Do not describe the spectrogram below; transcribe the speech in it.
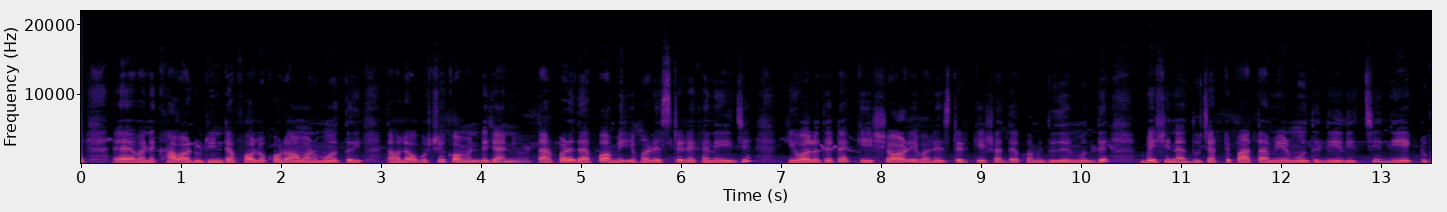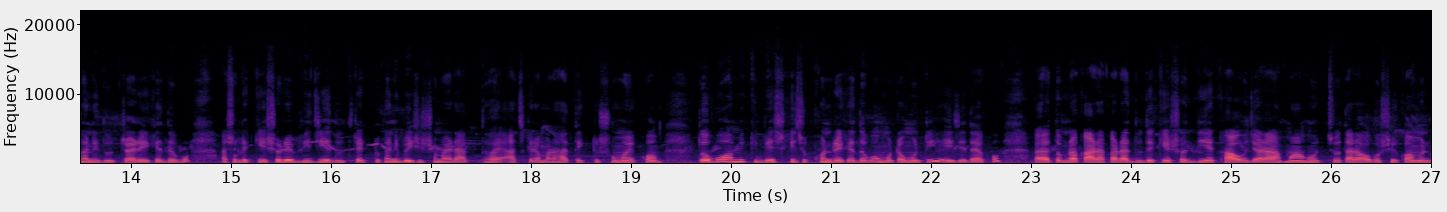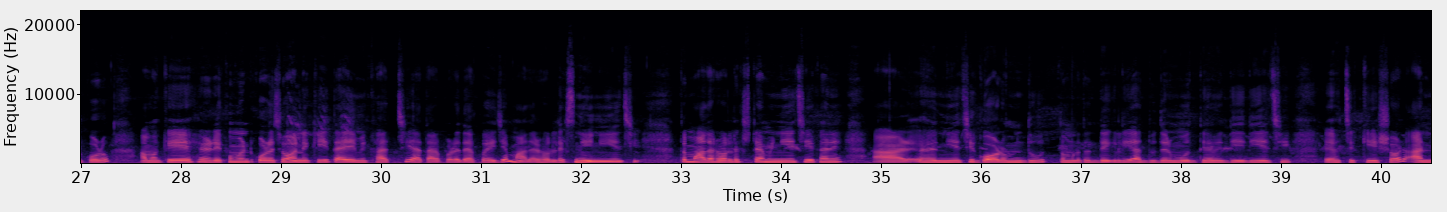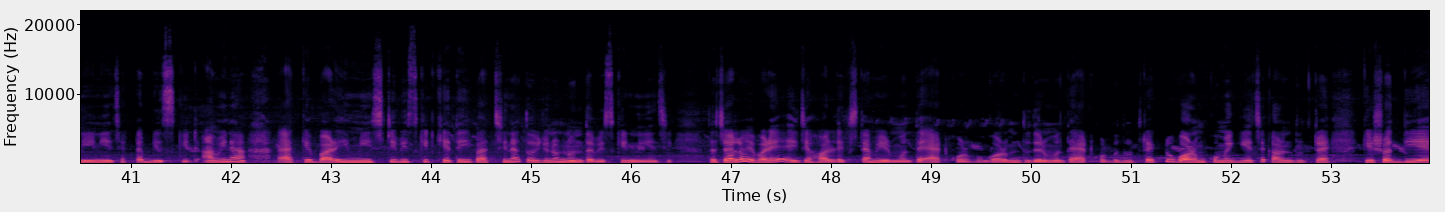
মানে খাওয়ার রুটিনটা ফলো করো আমার মতোই? তাহলে অবশ্যই কমেন্টে জানিও। তারপরে দেখো আমি এভারেস্টের এখানে এই যে, কী বলো তো এটা? কেশর এভারেস্টের কেশর দেখো আমি দুধের মধ্যে, বেশি না, দু চারটে পাতা আমি এর মধ্যে দিয়ে দিচ্ছি, দিয়ে একটুখানি দুধটা রেখে দেবো। আসলে কেশরে ভিজিয়ে দুধটা একটুখানি বেশি সময় রাখতে হয়, আজকের আমার হাতে একটু সময় কম। তবুও আমি বেশ কিছুক্ষণ রেখে দেবো মোটামুটি, এই যে দেখো। তোমরা কারা কারা দুধে কেশর দিয়ে খাও, যারা মা হচ্ছ, তারা অবশ্যই কমেন্ট করো। আমাকে রেকমেন্ড করেছে অনেকেই, তাই আমি খাচ্ছি। আর তারপরে দেখো, এই যে মাদার হরলিক্স নিয়ে নিয়েছি। তো মাদার হরলিক্সটা আমি নিয়েছি এখানে। আর নিয়েছি গরম দুধ, তোমরা তো দেখলি। আর দুধের মধ্যে আমি দিয়ে দিয়েছি হচ্ছে কেশর। আর নিয়ে নিয়েছি একটা বিস্কিট। আমি না একেবারেই মিষ্টি বিস্কিট খেতেই পাচ্ছি না, তো ওই জন্য নোনতা বিস্কিট নিয়েছি। তো চলো, এবারে এই যে হরলিক্সটা আমি এর মধ্যে অ্যাড করব। গরম দুধের মধ্যে অ্যাড করব। দুধটা একটু গরম কমে গিয়েছে, কারণ দুধটায় কেশর দিয়ে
